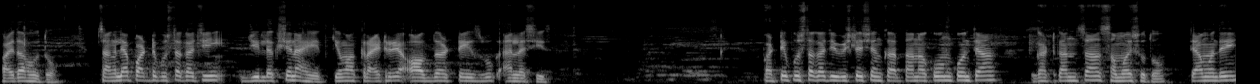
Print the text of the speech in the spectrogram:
फायदा होतो. चांगल्या पाठ्यपुस्तकाची जी लक्षणं आहेत किंवा criteria of the textbook analysis पाठ्यपुस्तकाचे विश्लेषण करताना कोणकोणत्या घटकांचा समावेश होतो त्यामध्ये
